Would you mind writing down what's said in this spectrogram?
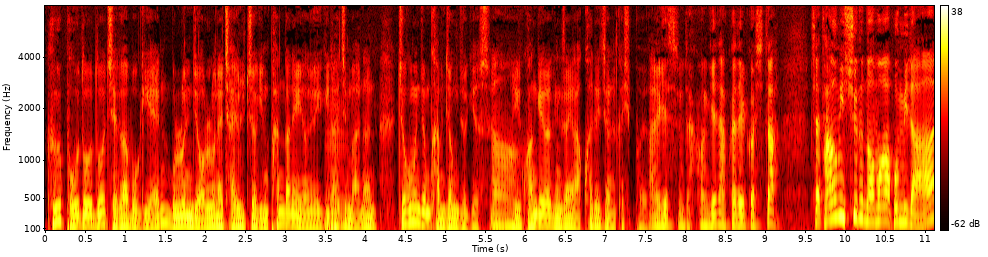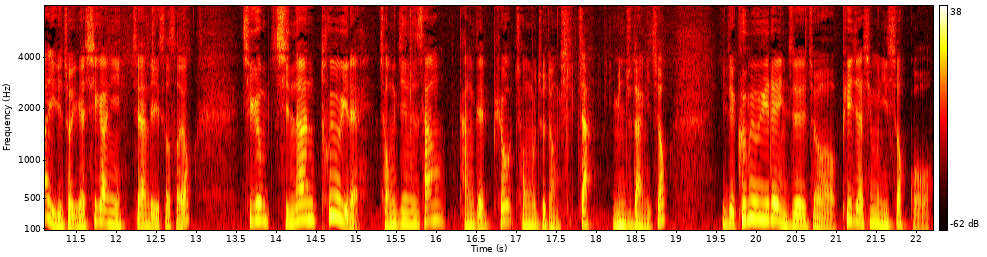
그 보도도 제가 보기엔 물론 이제 언론의 자율적인 판단의 영역이긴 음. 하지만은 조금은 좀 감정적이었어요. 어. 이 관계가 굉장히 악화되지 않을까 싶어요. 알겠습니다. 관계는 악화될 것이다. 자 다음 이슈로 넘어가 봅니다. 이게 저희가 시간이 제한돼 있어서요. 지금 지난 토요일에 정진상 당대표 정무조정 실장 민주당이죠. 이제 금요일에 이제 저 피해자 신문 있었고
